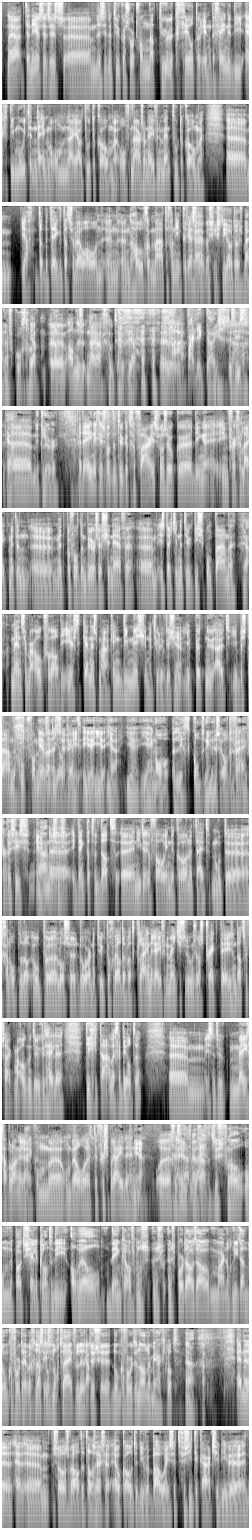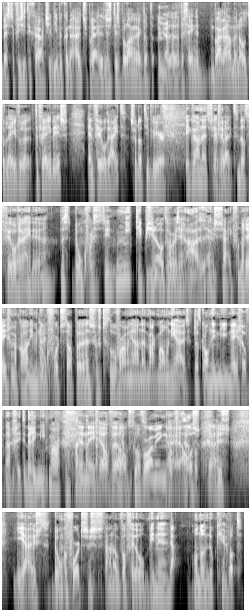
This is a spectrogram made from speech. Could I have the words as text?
Nou ja, ten eerste is uh, er zit natuurlijk een soort van natuurlijk filter in. Degene die echt die moeite nemen om naar jou toe te komen of naar zo'n evenement toe te komen. Uh, ja, dat betekent dat ze wel al een, een, een hoge mate van interesse ja, hebben. Precies, die auto is bijna verkocht. Gewoon. Ja, ja. Uh, anders, nou ja, goed. ja. ah, een paar details. Precies. De kleur. Het enige is wat natuurlijk het gevaar is van zulke dingen in vergelijking met, een, met bijvoorbeeld een beurs als Genève, is dat je natuurlijk die spontane ja. mensen, maar ook vooral die eerste kennismaking, die mis je natuurlijk. Dus je, ja. je put nu uit je bestaande groep van mensen die je al kent. Je, je, ja, je, je hengel ligt continu in dezelfde vijver. Precies. Ja, en, precies. Uh, ik denk dat we dat uh, in ieder geval in de coronatijd moeten gaan oplossen op, door natuurlijk toch wel de wat kleinere evenementjes te doen, zoals track days en dat soort zaken. Maar ook natuurlijk het hele digitale gedeelte um, is natuurlijk mega belangrijk om, uh, om wel te verspreiden en ja. gezien ja, te dan blijven. gaat het dus vooral om de potentiële klanten die al wel denken over een, een, sportauto, maar nog niet aan Donkervoort hebben gedacht Precies. of nog twijfelen Ja. tussen Donkervoort en een ander merk. Klopt. Ja. En eh, eh, ehm, zoals we altijd al zeggen, elke auto die we bouwen is het visitekaartje die we, het beste visitekaartje die we kunnen uitspreiden. Dus het is belangrijk dat eh, Ja. degene waaraan we een auto leveren tevreden is en veel rijdt, zodat hij het weer. Ik wou net zeggen, dat veel rijden, dat is donker. Het is niet typisch een auto waar we zeggen... ah, lekker zeik van de regen, maar ik kan gewoon in mijn donkervoort stappen... stoelverwarming aan, het maakt me allemaal niet uit. Dat kan in die 9 of, nou, GT3 niet, maar in een 911 wel. klopt. Stoelverwarming, eh, Ja, alles. Ja, ja. Dus juist, donkervoorts staan ook wel veel binnen Ja. onder een doekje. Klopt.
